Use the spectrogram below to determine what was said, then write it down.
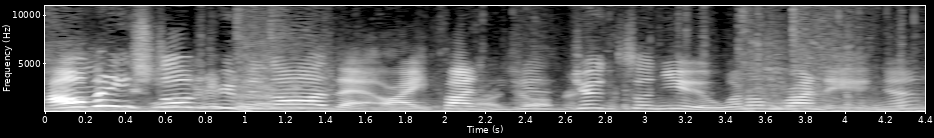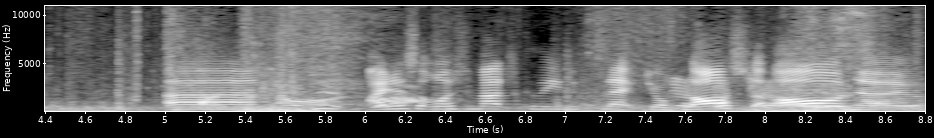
How many stormtroopers are there? Alright, fine. Joke's on you. When I'm running, um, I just automatically deflect your blaster. Oh no.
